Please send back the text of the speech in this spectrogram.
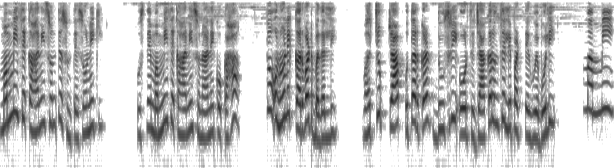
मम्मी से कहानी सुनते सुनते सोने की। उसने मम्मी से कहानी सुनाने को कहा तो उन्होंने करवट बदल ली। वह चुपचाप उतरकर दूसरी ओर से जाकर उनसे लिपटते हुए बोली, मम्मी,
